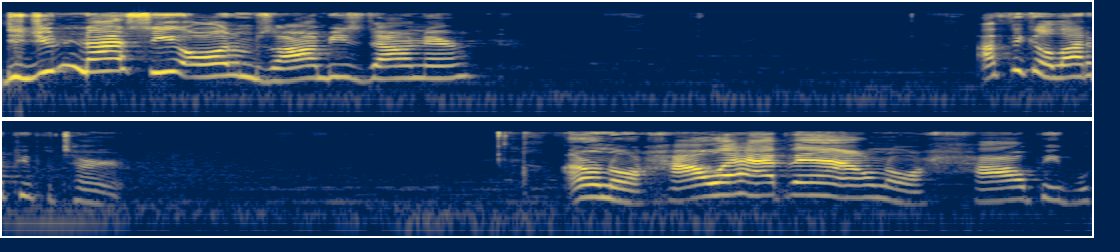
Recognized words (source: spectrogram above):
Did you not see all them zombies down there? I think a lot of people turned. I don't know how it happened. I don't know how people.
